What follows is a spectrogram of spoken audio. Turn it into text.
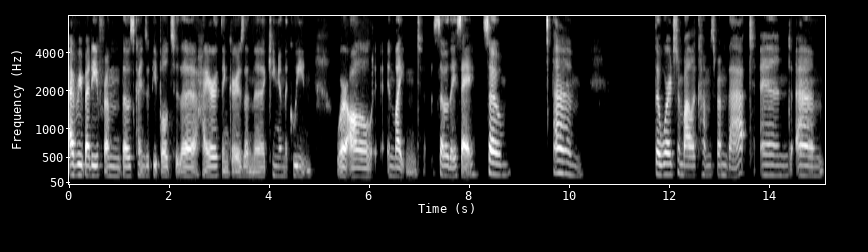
everybody from those kinds of people to the higher thinkers and the king and the queen were all enlightened, so they say. So um, the word Shambhala comes from that, and um,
